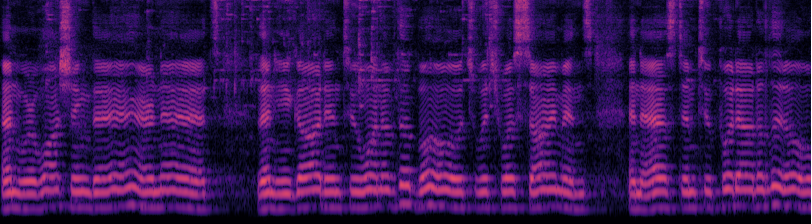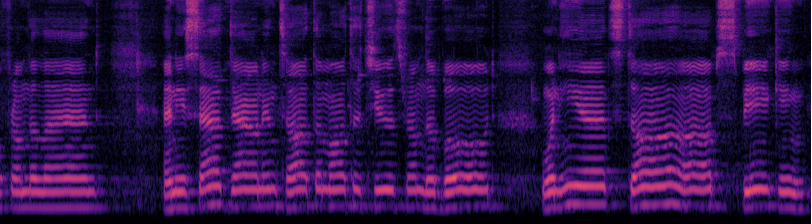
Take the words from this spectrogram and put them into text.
and were washing their nets. Then he got into one of the boats, which was Simon's, and asked him to put out a little from the land. And he sat down and taught the multitudes from the boat. When he had stopped speaking,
